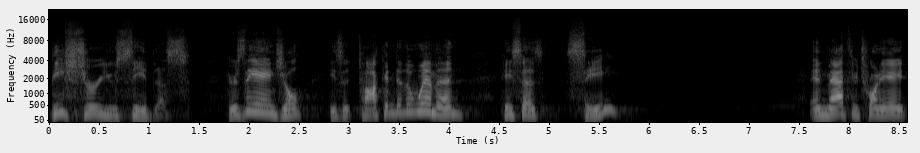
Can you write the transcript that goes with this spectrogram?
be sure you see this here's the angel he's talking to the women he says See? In Matthew 28,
